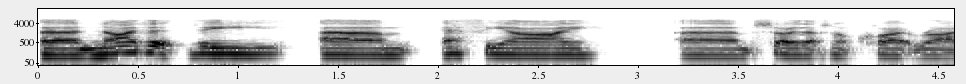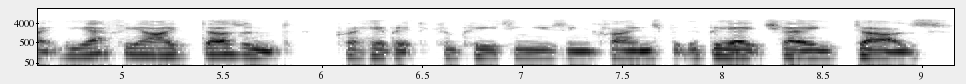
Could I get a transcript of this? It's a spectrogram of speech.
Uh, neither the um, FEI, um, sorry, that's not quite right. The FEI doesn't prohibit competing using clones, but the BHA does.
